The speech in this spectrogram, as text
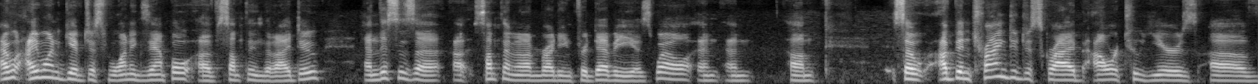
I, want to give just one example of something that I do, and this is a, a something that I'm writing for Debbie as well. And and um, so I've been trying to describe our two years of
